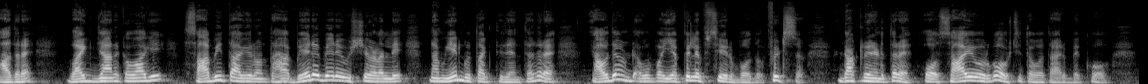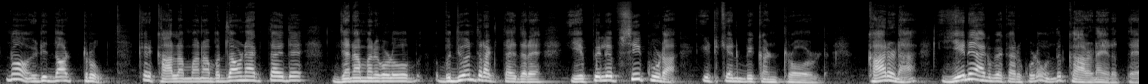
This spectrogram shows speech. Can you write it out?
ಆದರೆ ವೈಜ್ಞಾನಿಕವಾಗಿ ಸಾಬೀತಾಗಿರುವಂತಹ ಬೇರೆ ಬೇರೆ ವಿಷಯಗಳಲ್ಲಿ ನಮಗೇನು ಗೊತ್ತಾಗ್ತಿದೆ ಅಂತಂದರೆ ಯಾವುದೇ ಒಂದು ಒಬ್ಬ ಎಪಿಲೆಪ್ಸಿ ಇರ್ಬೋದು, ಫಿಟ್ಸ್. ಡಾಕ್ಟ್ರ್ ಏನು ಹೇಳ್ತಾರೆ, ಓ, ಸಾಯೋವರೆಗೂ ಔಷಧಿ ತಗೋತಾ ಇರಬೇಕು no, it is not true. ಯಾಕಂದರೆ ಕಾಲಮಾನ ಬದಲಾವಣೆ ಆಗ್ತಾ ಇದೆ, ಜನಮನಗಳು ಬುದ್ಧಿವಂತರಾಗ್ತಾ ಇದ್ದಾರೆ. ಎಪಿಲೆಪ್ಸಿ ಕೂಡ, ಇಟ್ ಕ್ಯಾನ್ ಬಿ ಕಂಟ್ರೋಲ್ಡ್. ಕಾರಣ ಏನೇ ಆಗಬೇಕಾದ್ರೂ ಕೂಡ ಒಂದು ಕಾರಣ ಇರುತ್ತೆ.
